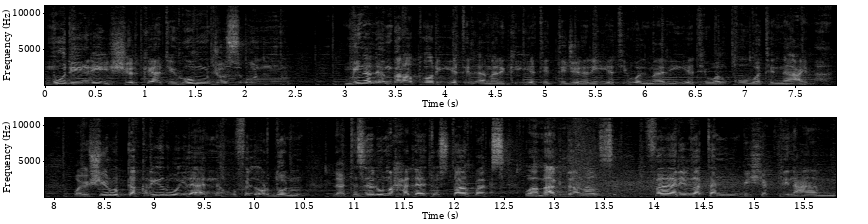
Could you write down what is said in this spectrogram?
مديري الشركات هم جزء من الإمبراطورية الأمريكية التجارية والمالية والقوة الناعمة. ويشير التقرير إلى أنه في الأردن لا تزال محلات ستاربكس وماكدونالدز فارغة بشكل عام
